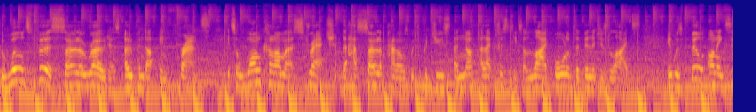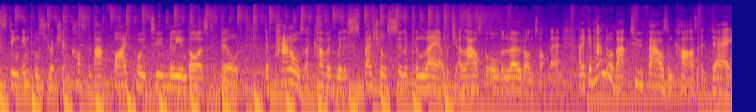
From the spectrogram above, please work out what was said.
The world's first solar road has opened up in France. It's a one kilometre stretch that has solar panels which produce enough electricity to light all of the village's lights. It was built on existing infrastructure and cost about $5.2 million to build. The panels are covered with a special silicon layer which allows for all the load on top there and it can handle about 2,000 cars a day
